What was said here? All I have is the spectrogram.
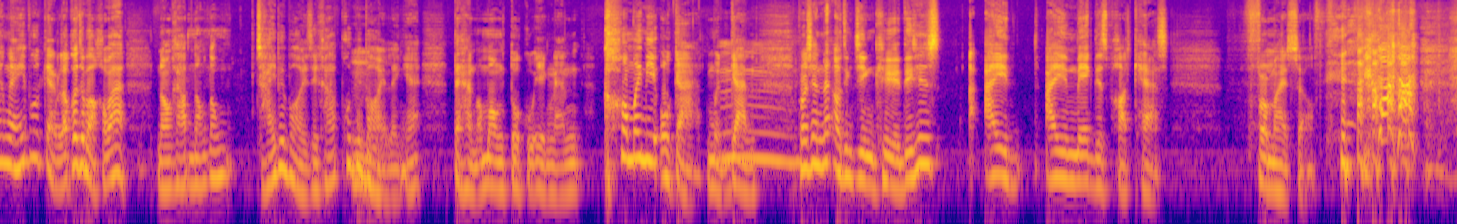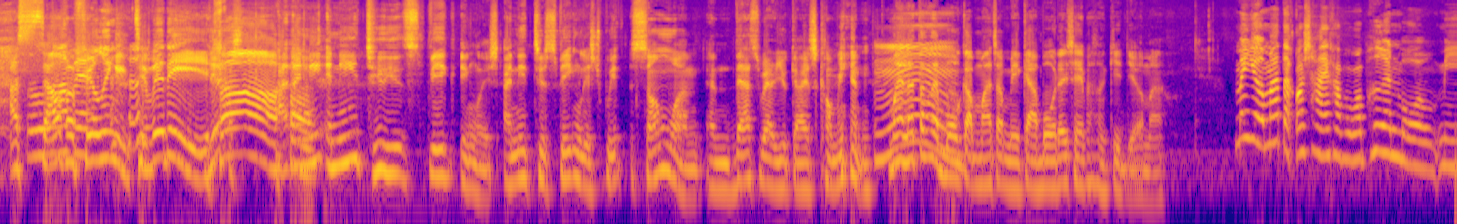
ทำไงให้พูดเก่งเราก็จะบอกเขาว่าน้องครับ น้องต้องใช้บ่อยๆสิครับ พูดบ่อยๆอะไรเงี้ย แต่หันมามองตัวกูเองนั้น ก็ไม่มีโอกาสเหมือนกัน เพราะฉะนั้นเอาจริง ๆ คือ this is I I make this podcast for myself a self-fulfilling activity Ah. I, I need I need to speak English I need to speak English with someone and that's where you guys come in ไม่แล้วตั้งแต่โบกลับมาจากอเมริกาโบได้ใช้ภาษาอังกฤษเยอะมา ไม่เยอะมากแต่ก็ใช้ค่ะ เพราะว่าเพื่อนโบมี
